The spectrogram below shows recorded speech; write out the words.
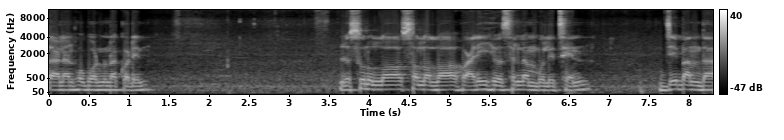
তালানহু বর্ণনা করেন রসুল্লাহ সাল্লাহ আলিহি ওসাল্লাম বলেছেন, যে বান্দা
